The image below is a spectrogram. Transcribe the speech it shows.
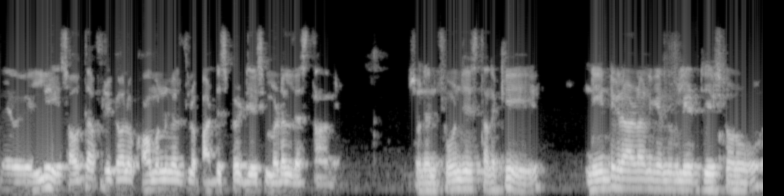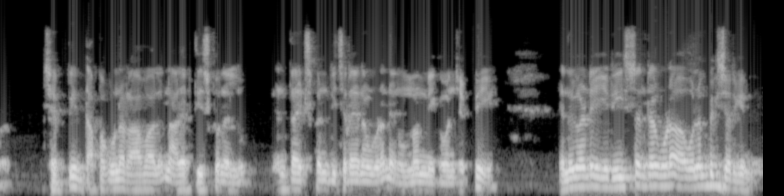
మేము వెళ్ళి సౌత్ ఆఫ్రికాలో కామన్వెల్త్లో పార్టిసిపేట్ చేసి మెడల్ తెస్తానని. సో నేను ఫోన్ చేసి తనకి నీ ఇంటికి రావడానికి ఎందుకు లేట్ చేసినాను చెప్పి తప్పకుండా రావాలి. నా దగ్గర తీసుకుని వెళ్ళు. ఎంత ఎక్స్పెండిచర్ అయినా కూడా నేను ఉన్నాను నీకు అని చెప్పి. ఎందుకంటే ఈ రీసెంట్గా కూడా ఒలింపిక్స్ జరిగింది.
